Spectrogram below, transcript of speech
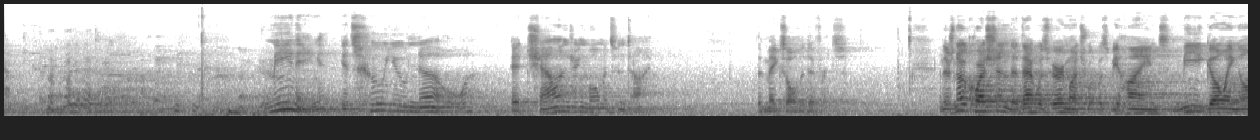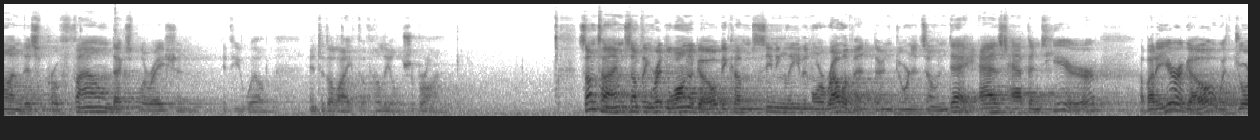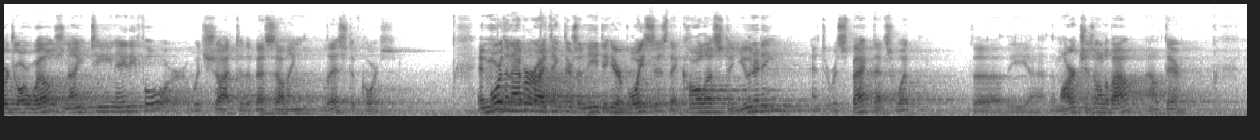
Meaning, it's who you know at challenging moments in time that makes all the difference. And there's no question that that was very much what was behind me going on this profound exploration, if you will, into the life of Kahlil Gibran. Sometimes something written long ago becomes seemingly even more relevant than during its own day, as happened here about a year ago with George Orwell's 1984, which shot to the best selling list, of course. And more than ever, I think there's a need to hear voices that call us to unity and to respect. That's what the, the, uh, the march is all about out there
